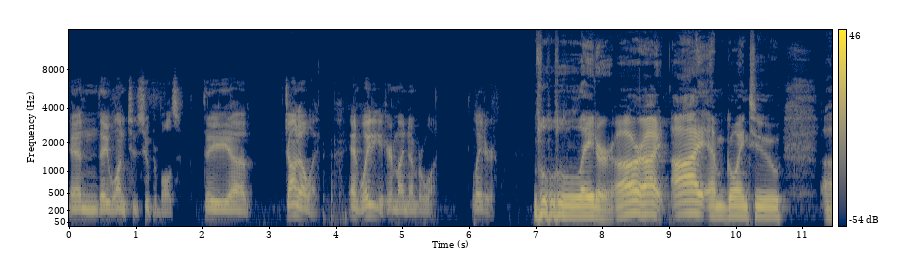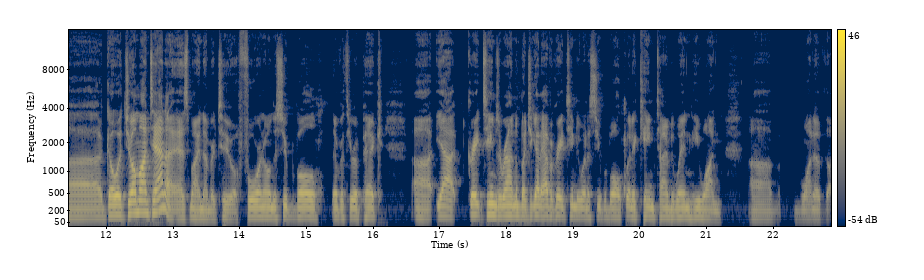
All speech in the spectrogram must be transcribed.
and they won two Super Bowls. The uh, John Elway. And wait till you hear my number one later. Later. All right. I am going to uh, go with Joe Montana as my number two. A 4 0 in the Super Bowl, never threw a pick. Uh, yeah, great teams around him, but you got to have a great team to win a Super Bowl. When it came time to win, he won. Uh, one of the,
